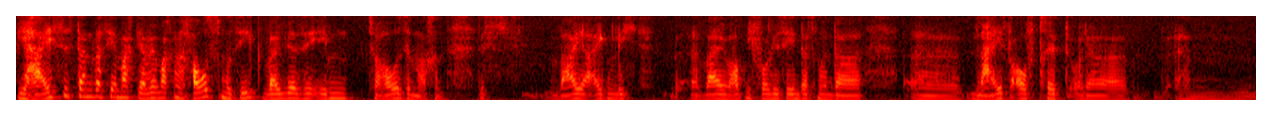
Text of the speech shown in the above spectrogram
wie heißt es dann, was ihr macht? Ja, wir machen Hausmusik, weil wir sie eben zu Hause machen. Das war ja eigentlich, äh, war ja überhaupt nicht vorgesehen, dass man da äh, live auftritt oder ähm,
